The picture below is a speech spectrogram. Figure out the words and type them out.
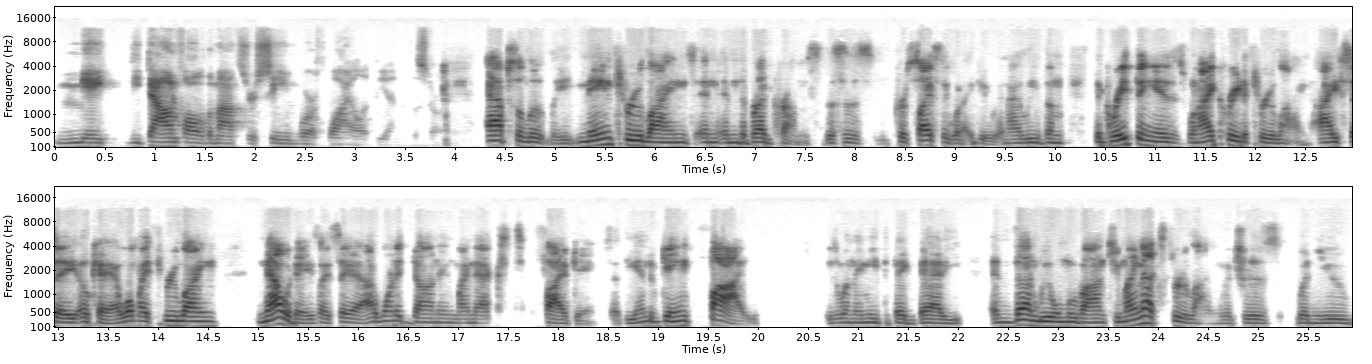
make the downfall of the monster seem worthwhile at the end of the story. Absolutely. Main through lines and, and the breadcrumbs. This is precisely what I do. And I leave them. The great thing is when I create a through line, I say, okay, I want my through line Nowadays, I say I want it done in my next five games. At the end of game five is when they meet the big baddie. And then we will move on to my next through line, which is when you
